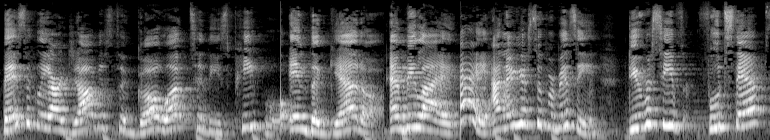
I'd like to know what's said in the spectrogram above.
Basically, our job is to go up to these people in the ghetto and be like, hey, I know you're super busy. Do you receive food stamps?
